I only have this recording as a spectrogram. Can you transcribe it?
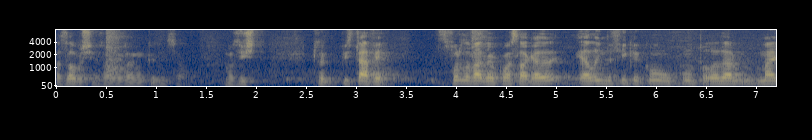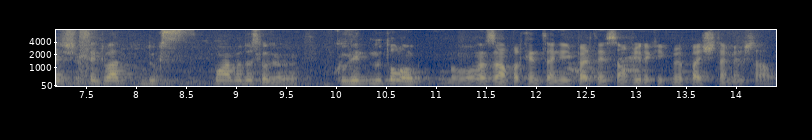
As ovas sim, as ovas levam um bocadinho de sal. Mas isto Portanto, isso está a ver. Se for lavada com a salgada, ela ainda fica com, com um paladar mais acentuado do que se, com água doce. O cliente notou logo. Uma boa razão para quem tenha hipertensão vir aqui comer peixe, tem menos sal.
